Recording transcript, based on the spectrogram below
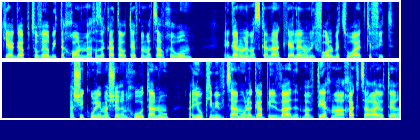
כי הגאפ צובר ביטחון מהחזקת העוטף במצב חירום, הגענו למסקנה כי עלינו לפעול בצורה התקפית. השיקולים אשר הנחו אותנו היו כי מבצע מול הגאפ בלבד מבטיח מערכה קצרה יותר,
